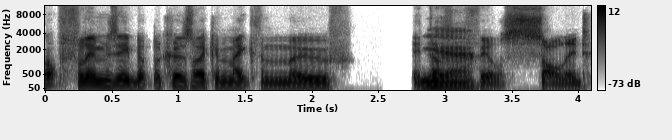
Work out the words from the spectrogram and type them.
not flimsy, but because I can make them move, it doesn't Yeah. feel solid.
